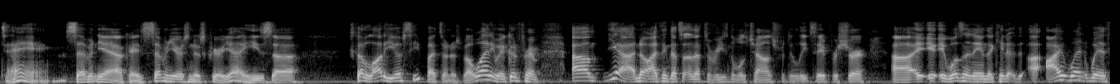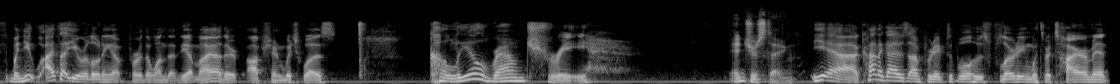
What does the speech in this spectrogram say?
Dang, seven. Yeah, okay, seven years into his career. Yeah, he's uh he's got a lot of UFC fights under his belt. Well, anyway, good for him. Um, yeah, no, I think that's that's a reasonable challenge for Dolidze for sure. Uh, it, it wasn't a name that came. I I went with when you. I thought you were loading up for the one that the my other option, which was Khalil Rountree. Interesting. Yeah, kind of guy who's unpredictable, who's flirting with retirement.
